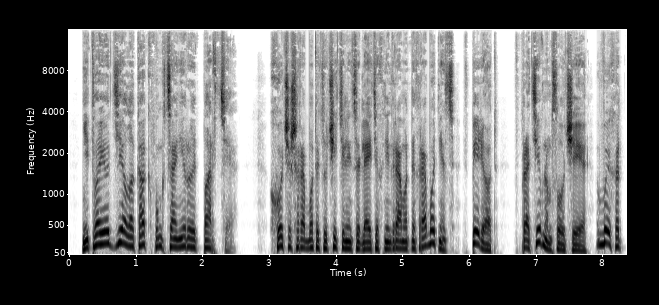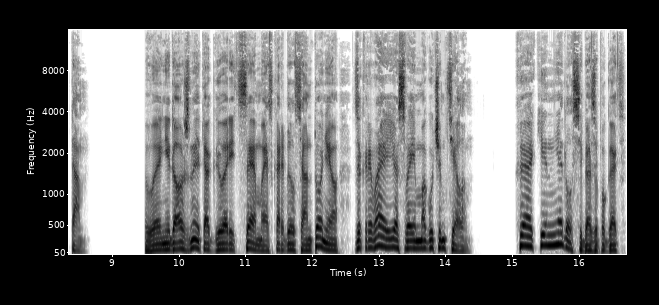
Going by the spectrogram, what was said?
— «не твое дело, как функционирует партия. Хочешь работать учительницей для этих неграмотных работниц? Вперед! В противном случае выход там». «Вы не должны так говорить с Эммой», — оскорбился Антонио, закрывая ее своим могучим телом. Хакин не дал себя запугать.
